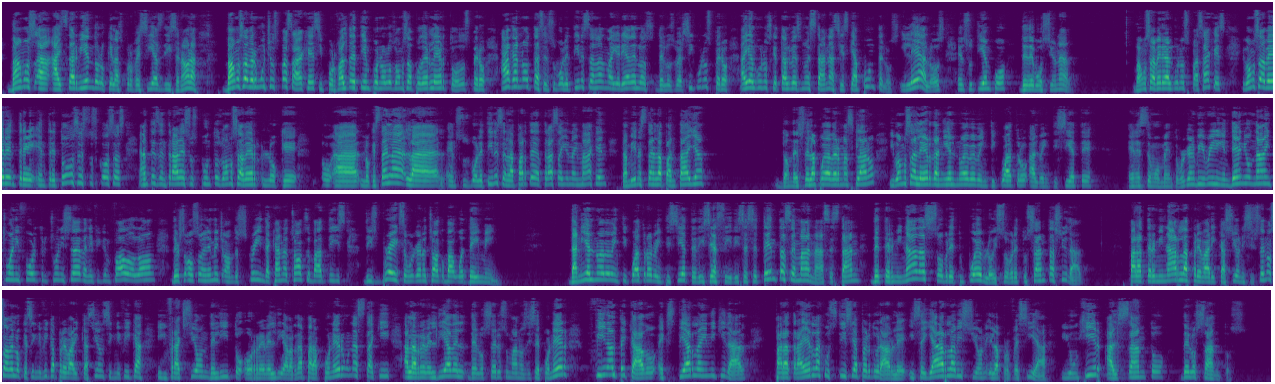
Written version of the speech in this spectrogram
Vamos a, a estar viendo lo que las profecías dicen. Ahora, Vamos a ver muchos pasajes y por falta de tiempo no los vamos a poder leer todos, pero haga notas. En su boletín están la mayoría de los, de los versículos, pero hay algunos que tal vez no están, así es que apúntelos y léalos en su tiempo de devocional. Vamos a ver algunos pasajes y vamos a ver entre, entre todas estas cosas, antes de entrar a esos puntos, vamos a ver lo que, lo que está en la, en sus boletines, en la parte de atrás hay una imagen, también está en la pantalla donde usted la pueda ver más claro. Y vamos a leer Daniel 9, 24 al 27 en este momento. We're going to be reading in Daniel 9, 24 through 27. If you can follow along, there's also an image on the screen that kind of talks about these, these breaks and we're going to talk about what they mean. Daniel 9, 24 al 27 dice así, dice, 70 semanas están determinadas sobre tu pueblo y sobre tu santa ciudad para terminar la prevaricación. Y si usted no sabe lo que significa prevaricación, significa infracción, delito o rebeldía, ¿verdad? Para poner un hasta aquí a la rebeldía de, de los seres humanos. Dice, poner fin al pecado, expiar la iniquidad, para traer la justicia perdurable y sellar la visión y la profecía y ungir al santo de los santos.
